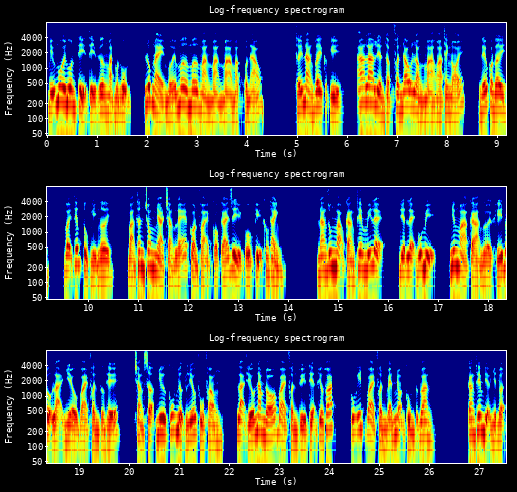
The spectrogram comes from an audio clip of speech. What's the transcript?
bĩu môi hôn tỉ tỉ gương mặt một ngụm, lúc này mới mơ mơ màng màng mà mặc quần áo. Thấy nàng vây cực kỳ, A La liền thập phần đau lòng mà hòa thanh nói, nếu còn vây, vậy tiếp tục nghỉ ngơi, bản thân trong nhà chẳng lẽ còn phải có cái gì cố kỵ không thành. Nàng dung mạo càng thêm mỹ lệ, điệt lệ vũ mị, nhưng mà cả người khí độ lại nhiều vài phần cường thế, chẳng sợ như cũ nhược liễu phù phong, lại thiếu năm đó vài phần tùy tiện khiêu thoát, cũng ít vài phần bén nhọn cùng cực đoan. Càng thêm địa nhiệt nhuận,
